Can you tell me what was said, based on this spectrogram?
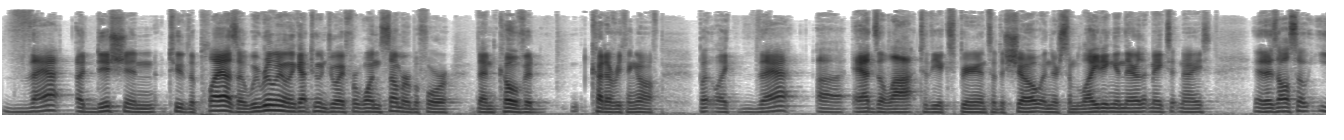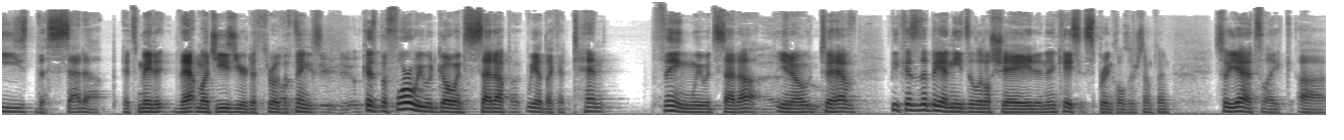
that addition to the plaza, we really only got to enjoy for one summer before then COVID cut everything off. But like that uh, adds a lot to the experience of the show, and there's some lighting in there that makes it nice. It has also eased the setup. It's made it that much easier to throw the Oh, it's things. easier to do? Because before we would go and set up, we had like a tent thing we would set up, you know, to have because the band needs a little shade and in case it sprinkles or something. So yeah, it's like uh,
